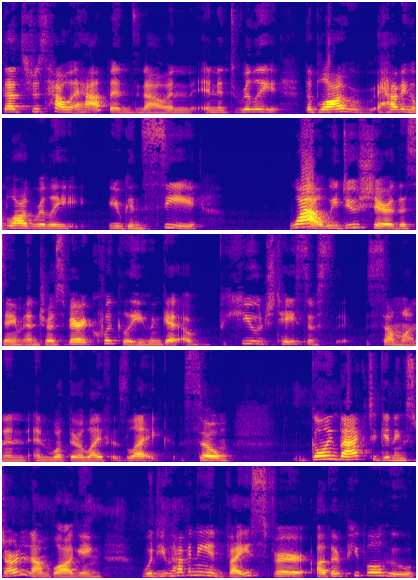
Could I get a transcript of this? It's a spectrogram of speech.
that's just how it happens now. And and it's really the blog having a blog really you can see wow, we do share the same interests very quickly. You can get a huge taste of someone and and what their life is like. So, going back to getting started on blogging, would you have any advice for other people who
